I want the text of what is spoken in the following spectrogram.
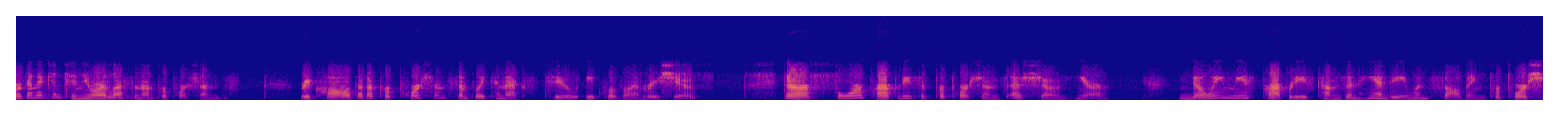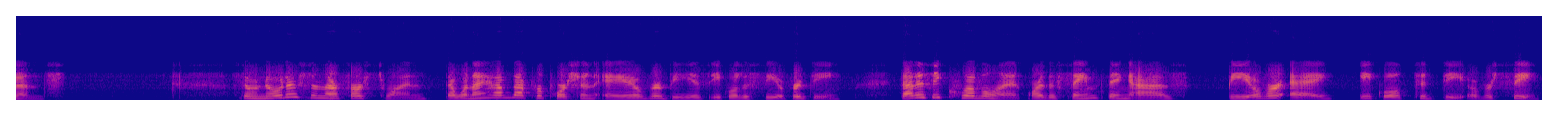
We're going to continue our lesson on proportions. Recall that a proportion simply connects two equivalent ratios. There are four properties of proportions as shown here. Knowing these properties comes in handy when solving proportions. So notice in our first one that when I have that proportion A over B is equal to C over D, that is equivalent or the same thing as B over A equal to D over C.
